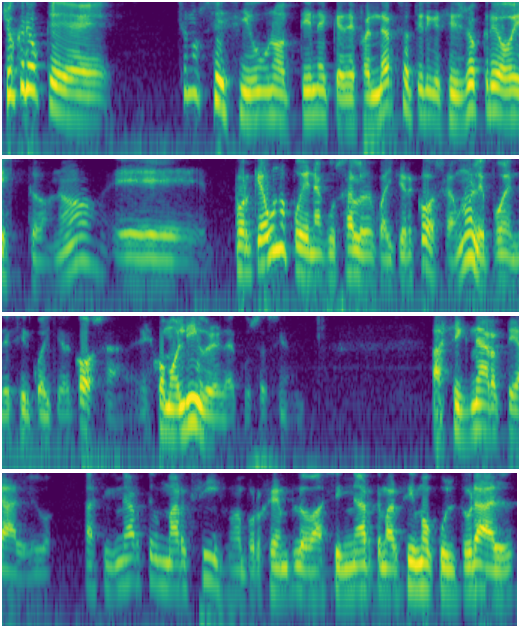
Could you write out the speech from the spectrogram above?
Yo creo que, yo no sé si uno tiene que defenderse o tiene que decir yo creo esto, ¿no? Eh, porque a uno pueden acusarlo de cualquier cosa, a uno le pueden decir cualquier cosa, es como libre la acusación. Asignarte algo, asignarte un marxismo, por ejemplo, asignarte marxismo cultural,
